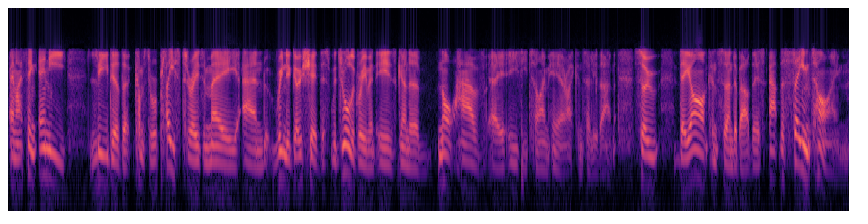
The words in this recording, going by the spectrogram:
And I think any leader that comes to replace Theresa May and renegotiate this withdrawal agreement is going to not have an easy time here, I can tell you that. So they are concerned about this. At the same time,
